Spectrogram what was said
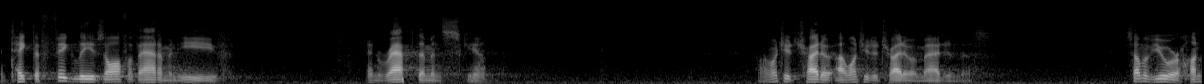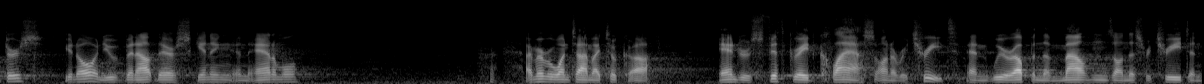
and take the fig leaves off of Adam and Eve and wrap them in skin. I want you to try to, I want you to, try to imagine this. Some of you are hunters, you know, and you've been out there skinning an animal. I remember one time I took uh, Andrew's fifth grade class on a retreat, and we were up in the mountains on this retreat, and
